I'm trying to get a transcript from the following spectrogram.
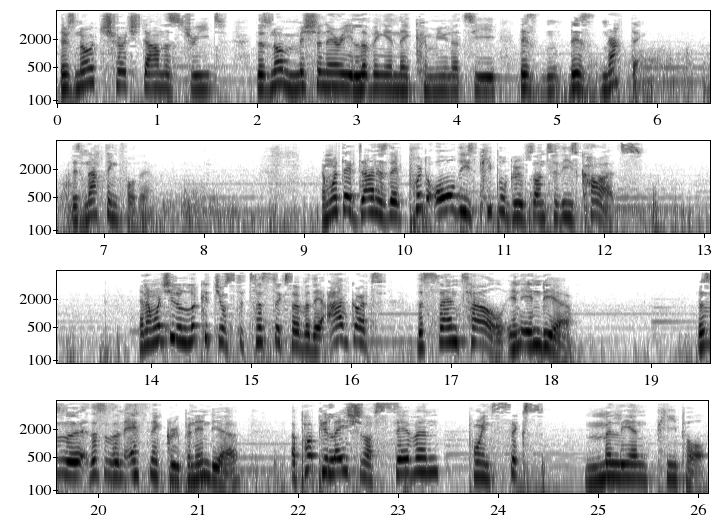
There's no church down the street. There's no missionary living in their community. There's, there's nothing. There's nothing for them. And what they've done is they've put all these people groups onto these cards. And I want you to look at your statistics over there. I've got the Santal in India. This is a, this is an ethnic group in India. A population of 7.6 million people.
